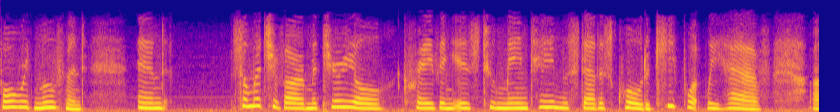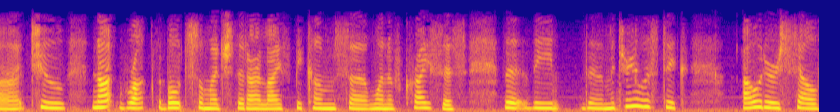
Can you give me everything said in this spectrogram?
forward movement, and so much of our material craving is to maintain the status quo, to keep what we have, uh, to not rock the boat so much that our life becomes uh, one of crisis. The the the materialistic outer self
